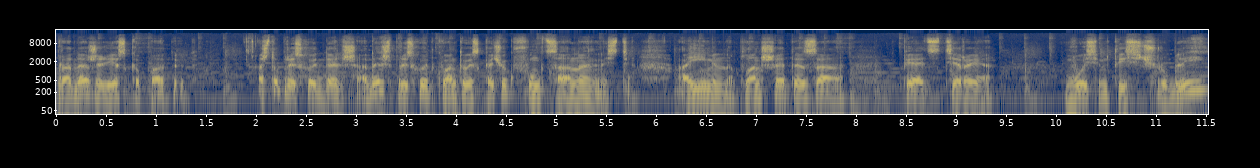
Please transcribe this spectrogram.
продажи резко падают. А что происходит дальше? А дальше происходит квантовый скачок в функциональности. А именно, планшеты за 5-8 тысяч рублей,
